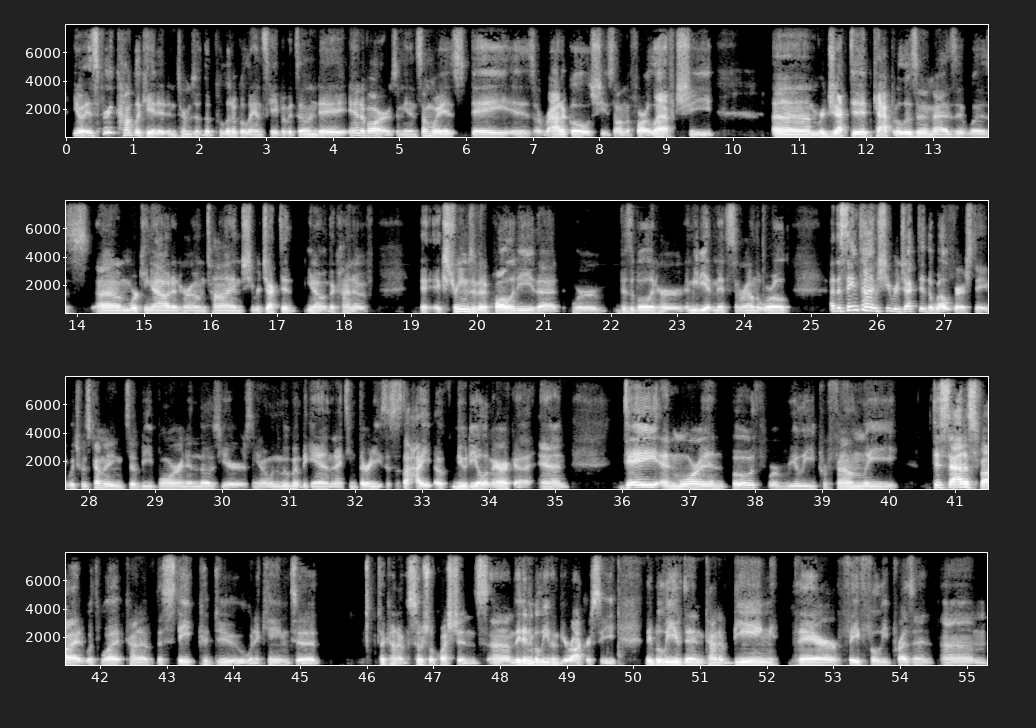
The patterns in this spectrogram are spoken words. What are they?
you know, it's very complicated in terms of the political landscape of its own day and of ours. I mean, in some ways, Day is a radical. She's on the far left. She um, rejected capitalism as it was um, working out in her own time. She rejected, you know, the kind of extremes of inequality that were visible in her immediate midst and around the world. At the same time, she rejected the welfare state, which was coming to be born in those years. You know, when the movement began in the 1930s, this is the height of New Deal America. And Day and Maurin both were really profoundly dissatisfied with what kind of the state could do when it came to to kind of social questions. Um, they didn't believe in bureaucracy. They believed in kind of being there, faithfully present, um,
